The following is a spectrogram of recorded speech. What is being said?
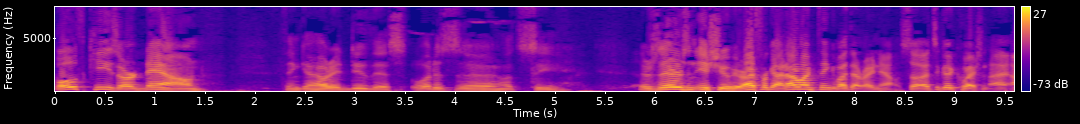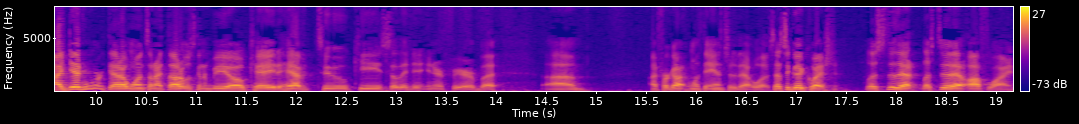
both keys are down, think how to do this. What is, uh, let's see. There's, there's an issue here. I forgot. I don't want to think about that right now. So that's a good question. I, I did work that out once, and I thought it was going to be okay to have two keys so they didn't interfere, but um, I've forgotten what the answer to that was. That's a good question. Let's do that. Let's do that offline.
